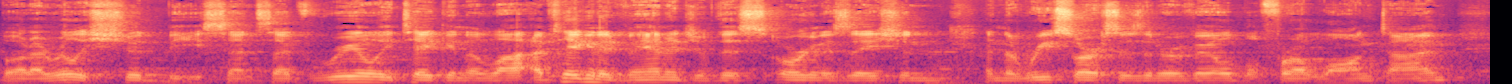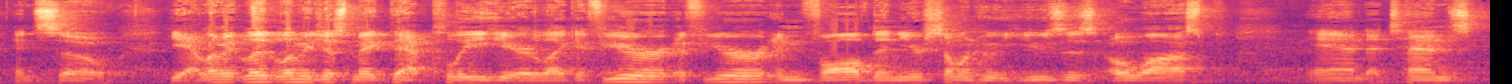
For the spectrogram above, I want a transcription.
But I really should be since I've really taken a lot. I've taken advantage of this organization and the resources that are available for a long time. And so, yeah, let me let, let me just make that plea here. Like if you're if you're involved and you're someone who uses OWASP and attends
